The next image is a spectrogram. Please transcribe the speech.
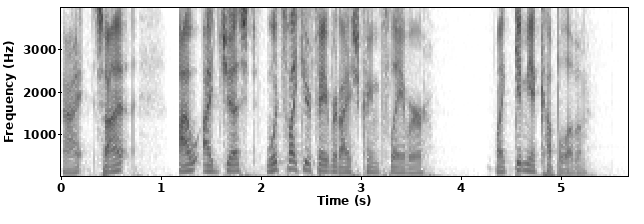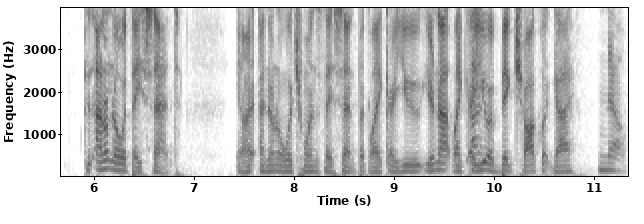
All right. So I, I, I just. What's like your favorite ice cream flavor? Like, give me a couple of them. Cause I don't know what they sent. You know, I, I don't know which ones they sent. But like, are you? You're not like. Are I- you a big chocolate guy? No.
